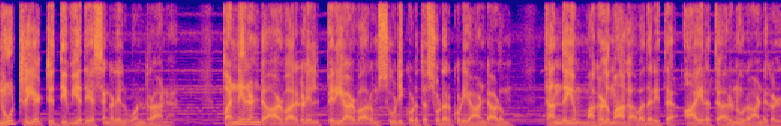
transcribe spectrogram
நூற்றி எட்டு திவ்ய தேசங்களில் ஒன்றான பன்னிரண்டு ஆழ்வார்களில் பெரியாழ்வாரும் சூடிக் கொடுத்த சுடற்கொடி ஆண்டாளும் தந்தையும் மகளுமாக அவதரித்த ஆயிரத்து அறுநூறு ஆண்டுகள்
